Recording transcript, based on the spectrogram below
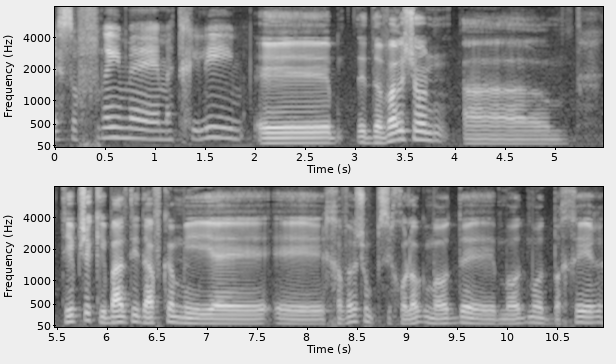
לסופרים מתחילים? דבר ראשון, הטיפ שקיבלתי דווקא מחבר שהוא פסיכולוג מאוד מאוד מאוד בכיר,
